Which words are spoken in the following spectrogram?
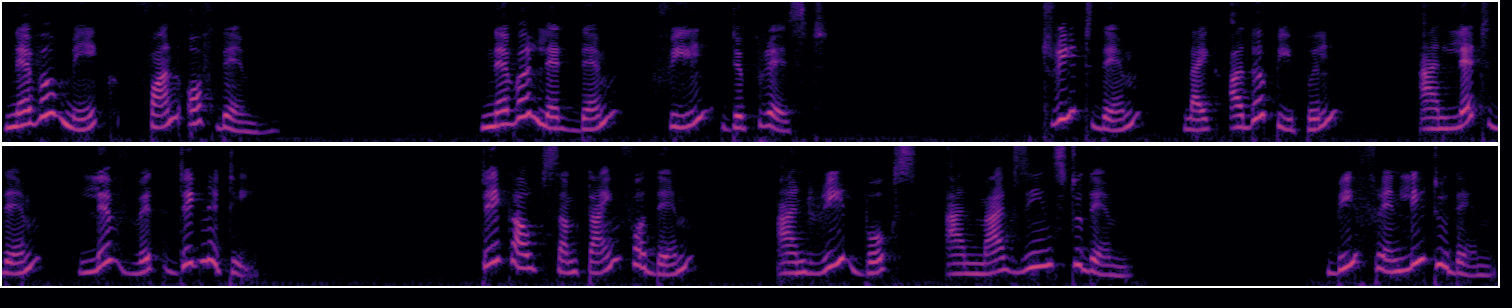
Never make fun of them. Never let them feel depressed. Treat them like other people and let them live with dignity. Take out some time for them and read books and magazines to them. Be friendly to them.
